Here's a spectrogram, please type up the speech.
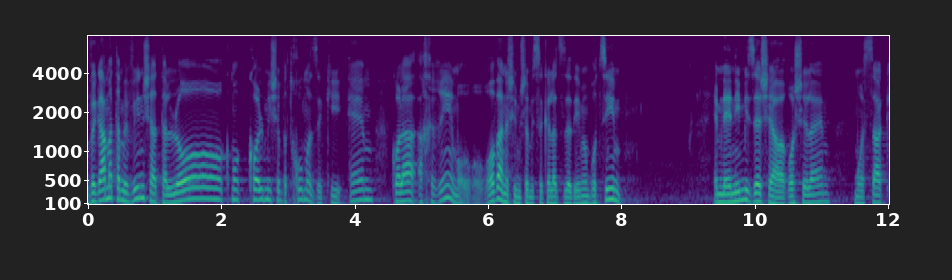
וגם אתה מבין שאתה לא כמו כל מי שבתחום הזה, כי הם, כל האחרים, או רוב האנשים שאתה מסתכל על הצדדים, הם רוצים, הם נהנים מזה שהראש שלהם מועסק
